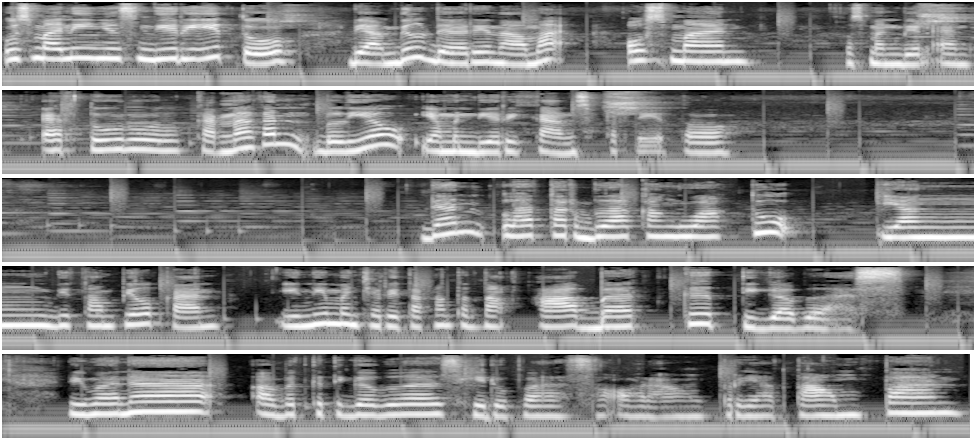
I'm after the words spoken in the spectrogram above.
Utsmaninya sendiri itu diambil dari nama Osman Utsman bin Ertugrul karena kan beliau yang mendirikan seperti itu. Dan latar belakang waktu yang ditampilkan ini menceritakan tentang abad ke-13 di mana abad ke-13 hiduplah seorang pria tampan,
